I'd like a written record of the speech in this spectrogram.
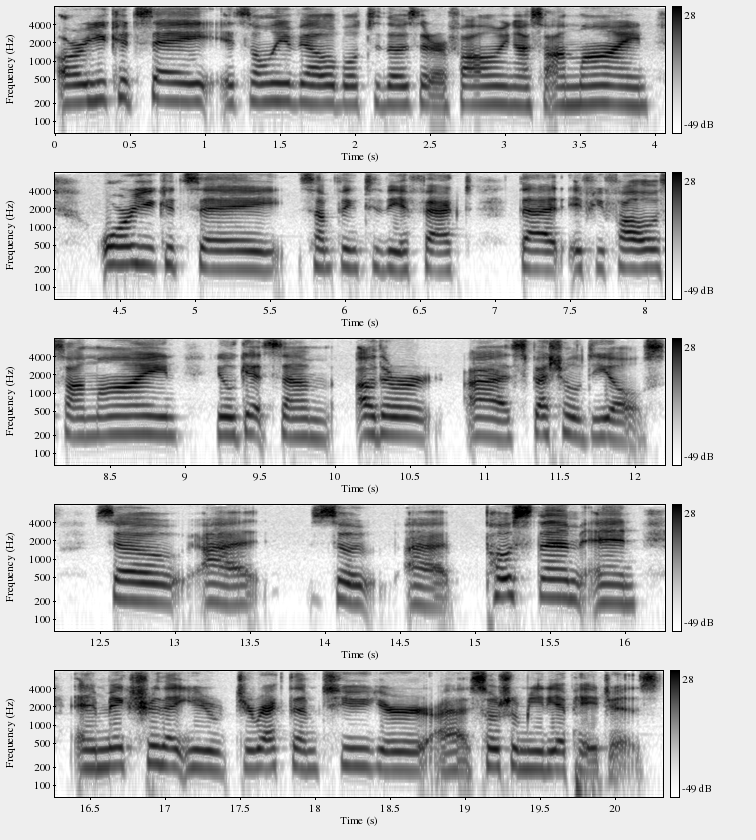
or you could say it's only available to those that are following us online. Or you could say something to the effect that if you follow us online, you'll get some other uh, special deals. So, uh, so uh, post them and and make sure that you direct them to your uh, social media pages.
